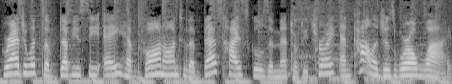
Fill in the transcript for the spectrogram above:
Graduates of WCA have gone on to the best high schools in Metro Detroit and colleges worldwide.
